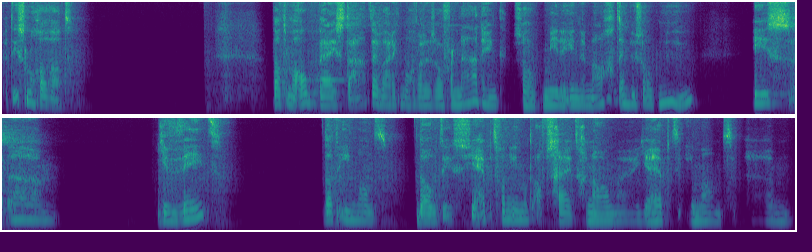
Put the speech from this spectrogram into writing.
het is nogal wat. Wat me ook bijstaat en waar ik nog wel eens over nadenk, zo midden in de nacht en dus ook nu, is uh, je weet dat iemand dood is. Je hebt van iemand afscheid genomen. Je hebt iemand um,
